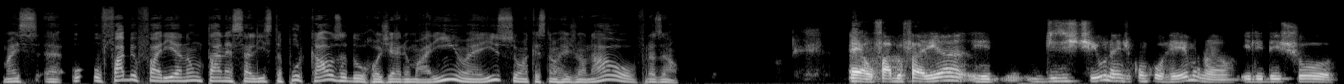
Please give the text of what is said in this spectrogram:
mas é, o, o, Fábio Faria não está nessa lista por causa do Rogério Marinho, é isso? Uma questão regional, Frazão? É, o Fábio Faria desistiu né, de concorrer, Manuel. Ele deixou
